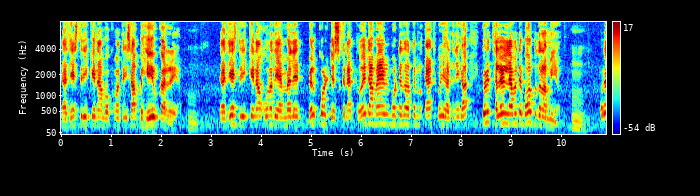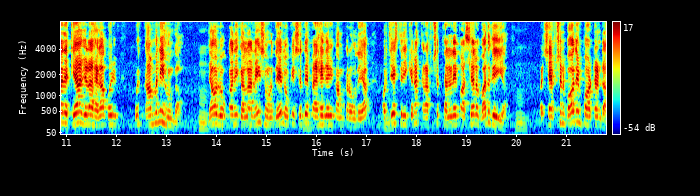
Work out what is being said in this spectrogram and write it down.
ਜਾਂ ਜਿਸ ਤਰੀਕੇ ਨਾਲ ਮੁੱਖ ਮੰਤਰੀ ਸਾਹਿਬ ਬਿਹੇਵ ਕਰ ਰਹੇ ਆ ਜਾਂ ਜਿਸ ਤਰੀਕੇ ਨਾਲ ਉਹਨਾਂ ਦੇ ਐਮਐਲਏ ਬਿਲਕੁਲ ਡਿਸਕਨੈਕਟ ਹੋਏ ਜਾਂ ਮੈਂ ਵੀ ਮੋਟੇ ਤੌਰ ਤੇ ਮੈਨੂੰ ਕਹਿਣ ਚ ਕੋਈ ਹਰਜ ਨਹੀਂਗਾ ਕਿ ਉਹਨੇ ਥੱਲੇ ਲੈਵਲ ਤੇ ਬਹੁਤ ਬਦਨਾਮੀ ਆ। ਉਹਨਾਂ ਨੇ ਕਿਹਾ ਜਿਹੜਾ ਹੈਗਾ ਕੋਈ ਕੋਈ ਕੰਮ ਨਹੀਂ ਹੁੰਦਾ ਜਾਂ ਉਹ ਲੋਕਾਂ ਦੀ ਗੱਲਾਂ ਨਹੀਂ ਸੁਣਦੇ ਲੋਕੀ ਸਿੱਧੇ ਪੈਸੇ ਦੇ ਕੇ ਕੰਮ ਕਰਾਉਂਦੇ ਆ ਔਰ ਜਿਸ ਤਰੀਕੇ ਨਾਲ ਕਰਪਸ਼ਨ ਥੱਲੇ ਪਾਸੇ ਵੱਲ ਵੱਧ ਗਈ ਆ ਪਰਸੈਪਸ਼ਨ ਬਹੁਤ ਇੰਪੋਰਟੈਂਟ ਆ।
